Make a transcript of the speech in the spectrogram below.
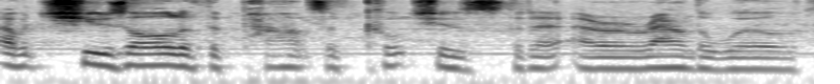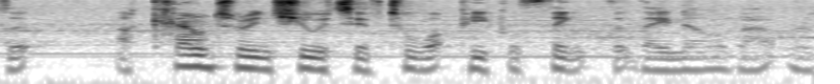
I would choose all of the parts of cultures that are, are around the world that are counterintuitive to what people think that they know about them.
